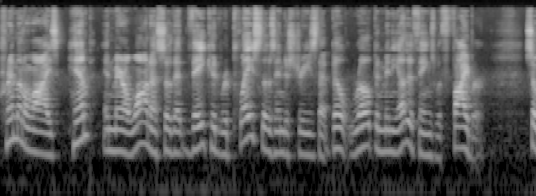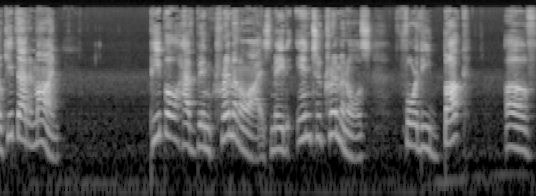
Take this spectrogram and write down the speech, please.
criminalize hemp and marijuana so that they could replace those industries that built rope and many other things with fiber. So keep that in mind. People have been criminalized, made into criminals for the buck of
